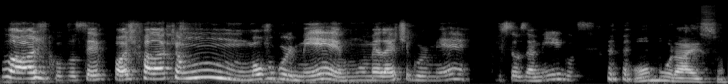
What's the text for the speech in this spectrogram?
Lógico, você pode falar que é um ovo gourmet, um omelete gourmet seus amigos. Ou muraiço.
